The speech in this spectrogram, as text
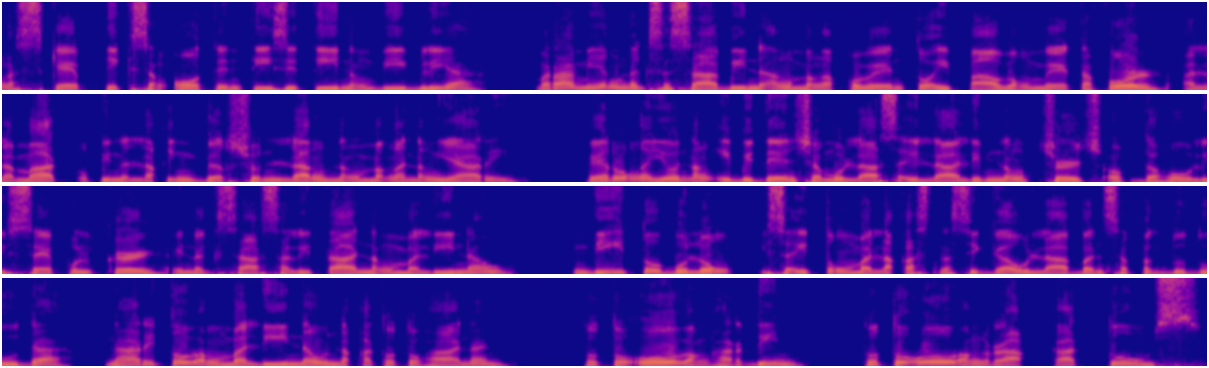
mga skeptics ang authenticity ng Biblia. Marami ang nagsasabi na ang mga kwento ay pawang metaphor, alamat o pinalaking bersyon lang ng mga nangyari. Pero ngayon ang ebidensya mula sa ilalim ng Church of the Holy Sepulchre ay nagsasalita ng malinaw. Hindi ito bulong isa itong malakas na sigaw laban sa pagdududa. Narito ang malinaw na katotohanan. Totoo ang hardin. Totoo ang rock-cut tombs.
